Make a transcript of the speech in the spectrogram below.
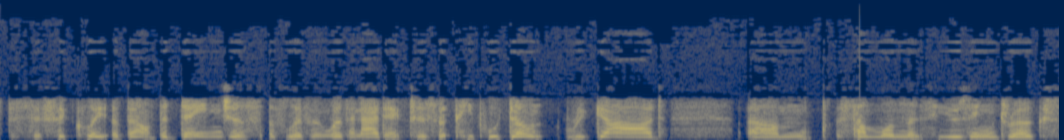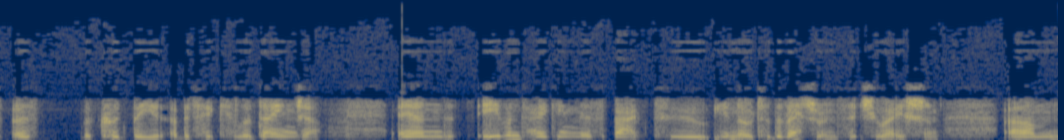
specifically about the dangers of living with an addict is that people don't regard um, someone that's using drugs as could be a particular danger. And even taking this back to, you know, to the veteran situation, um,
